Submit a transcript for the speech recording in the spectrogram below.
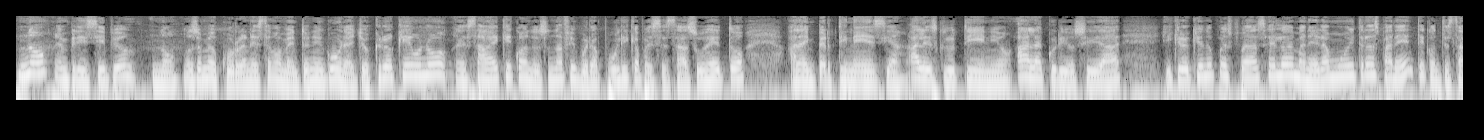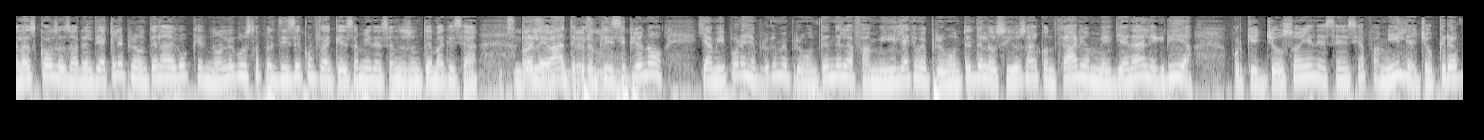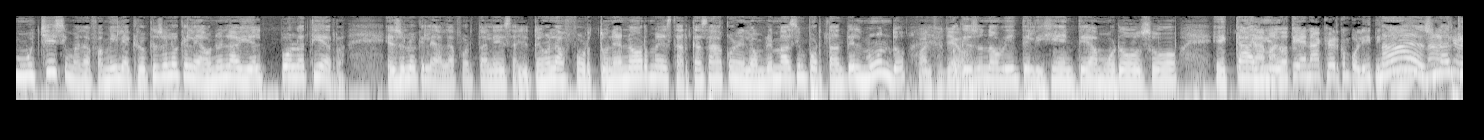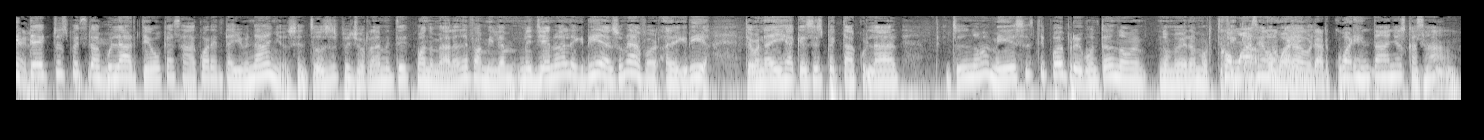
No, en principio no, no se me ocurre en este momento ninguna. Yo creo que uno sabe que cuando es una figura pública pues está sujeto a la impertinencia, al escrutinio, a la curiosidad y creo que uno pues puede hacerlo de manera muy transparente, contestar las cosas. Ahora el día que le pregunten algo que no le gusta pues dice con franqueza, mira, ese no es un tema que sea relevante, pero en principio no. Y a mí, por ejemplo, que me pregunten de la familia, que me pregunten de los hijos, al contrario, me llena de alegría, porque yo soy en esencia familia, yo creo muchísimo en la familia, creo que eso es lo que le da a uno en la vida el polo a tierra, eso es lo que le da la fortaleza. Yo tengo la fortuna enorme de estar casada con el hombre más importante del mundo, ¿Cuánto porque lleva? es un hombre inteligente, amoroso, eh, cálido. además no tiene nada que ver con política. Nada, ¿no? es un ver. arquitecto espectacular. Llevo casada 41 años. Entonces, pues yo realmente, cuando me hablan de familia, me lleno de alegría. Eso me da alegría. Tengo una hija que es espectacular. Entonces, no, a mí ese tipo de preguntas no, me- no me hubieran mortificado. ¿Cómo hace uno como para durar 40 años casado?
